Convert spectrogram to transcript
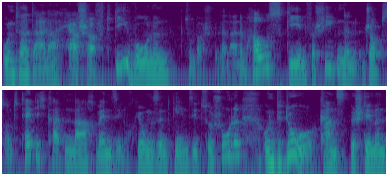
unter deiner Herrschaft. Die wohnen zum Beispiel in einem Haus, gehen verschiedenen Jobs und Tätigkeiten nach. Wenn sie noch jung sind, gehen sie zur Schule und du kannst bestimmen,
